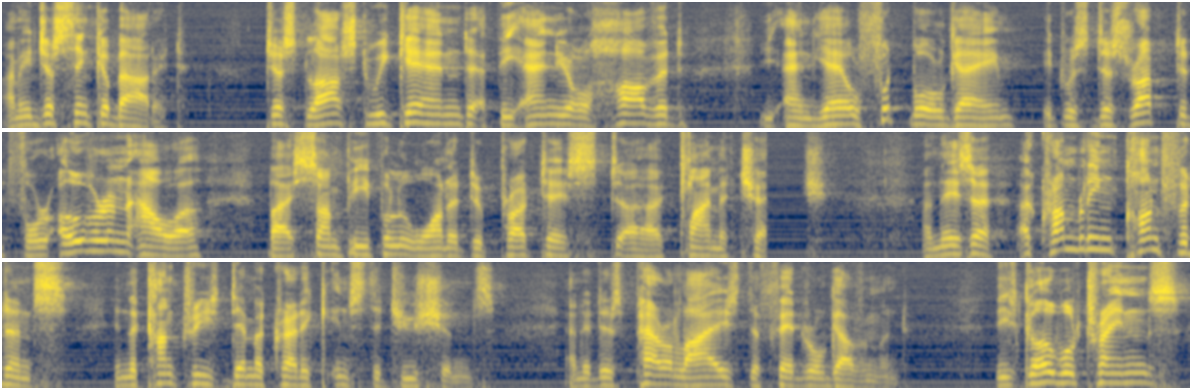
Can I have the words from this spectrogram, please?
I mean, just think about it just last weekend at the annual Harvard and Yale football game, it was disrupted for over an hour by some people who wanted to protest uh, climate change. And there's a, a crumbling confidence in the country's democratic institutions, and it has paralyzed the federal government. These global trends,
